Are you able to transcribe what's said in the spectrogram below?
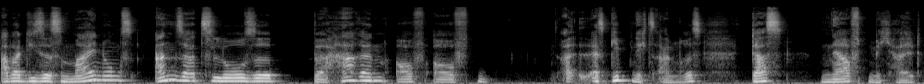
Aber dieses meinungsansatzlose Beharren auf, auf es gibt nichts anderes, das nervt mich halt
